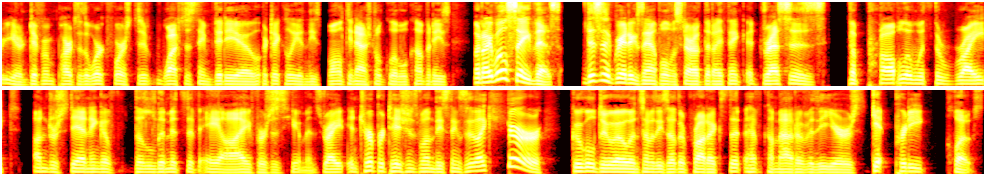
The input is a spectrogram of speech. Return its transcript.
you know different parts of the workforce to watch the same video particularly in these multinational global companies but i will say this this is a great example of a startup that i think addresses the problem with the right understanding of the limits of ai versus humans right interpretation is one of these things that like sure google duo and some of these other products that have come out over the years get pretty close.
